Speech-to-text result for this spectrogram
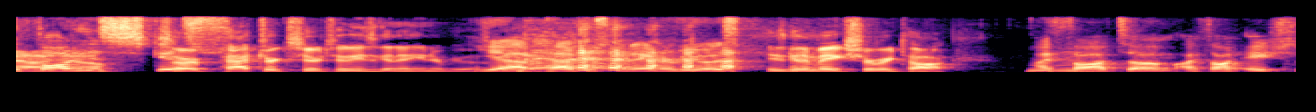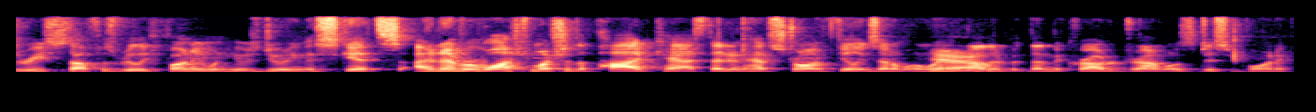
Yeah, I thought I know. his skits. Sorry, Patrick's here too. He's going to interview us. yeah, Patrick's gonna interview us. he's going to make sure we talk. I thought um, I thought H three stuff was really funny when he was doing the skits. I never watched much of the podcast. I didn't have strong feelings on it one way or another. But then the Crowder drama was disappointing.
